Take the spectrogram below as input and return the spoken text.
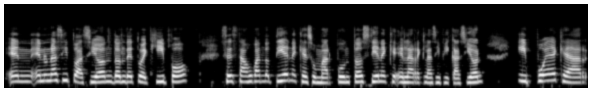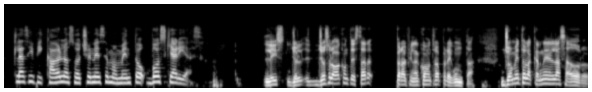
en, en una situación donde tu equipo se está jugando, tiene que sumar puntos, tiene que en la reclasificación y puede quedar clasificado en los ocho en ese momento, ¿vos qué harías? Listo, yo, yo se lo voy a contestar, pero al final con otra pregunta. Yo meto la carne en el asador,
